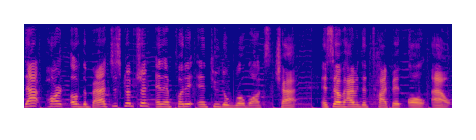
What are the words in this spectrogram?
that part of the badge description and then put it into the Roblox chat instead of having to type it all out.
